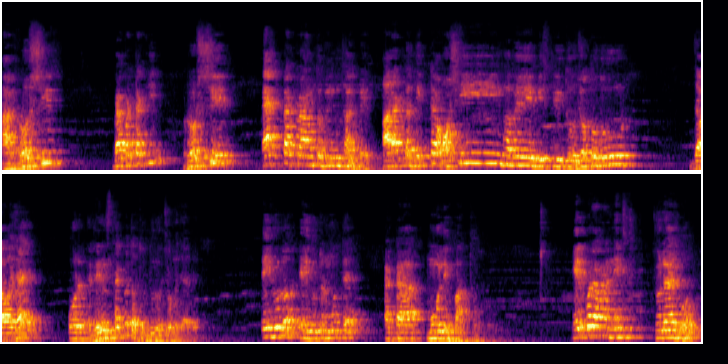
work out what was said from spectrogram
আর রশ্মির ব্যাপারটা কি? রশ্মির একটা প্রান্ত বিন্দু থাকবে, আর একটা দিকটা অসীমভাবে বিস্তৃত। যত দূর যাওয়া যায়, ওর রেঞ্জ থাকবে তত দূরে চলে যাবে। এই হলো এই দুটোর মধ্যে একটা মৌলিক পার্থক্য। এরপরে আমরা নেক্সট চলে আসব।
